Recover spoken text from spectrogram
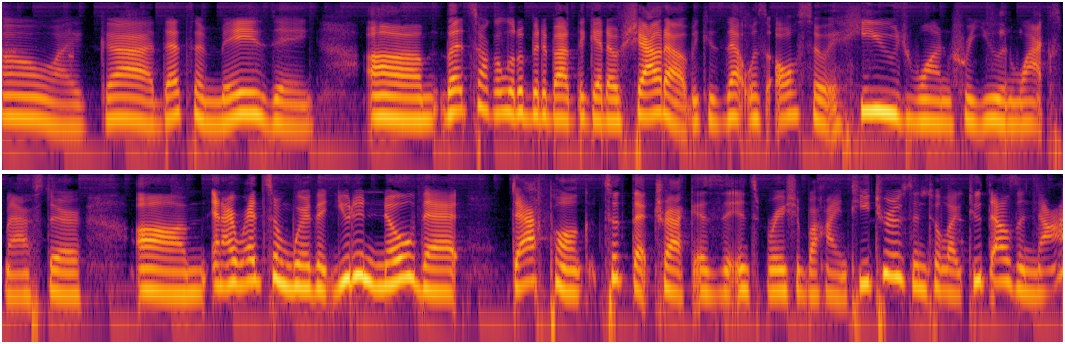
Oh my God, that's amazing. Um, let's talk a little bit about the ghetto shout out because that was also a huge one for you and Waxmaster. Um, and I read somewhere that you didn't know that Daft Punk took that track as the inspiration behind Teachers until like 2009.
